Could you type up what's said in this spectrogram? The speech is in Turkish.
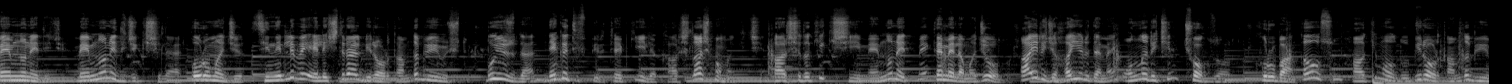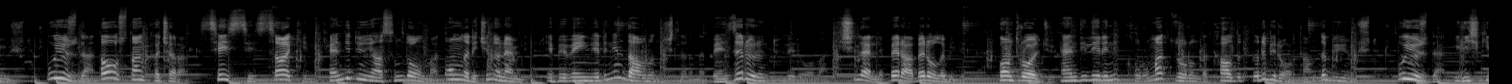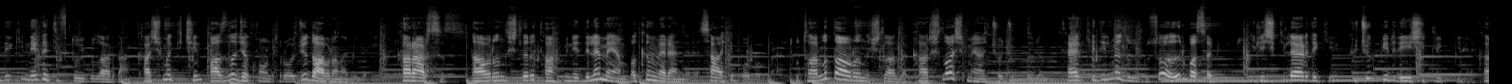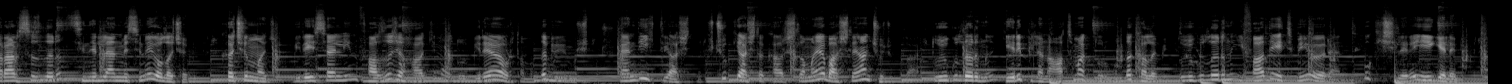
Memnun edici. Memnun edici kişiler korumacı, sinirli ve eleştirel bir ortamda büyümüştür. Bu yüzden negatif bir tepkiyle karşılaşmamak için karşıdaki kişiyi memnun etmek temel amacı olur. Ayrıca hayır demek onlar için çok zordur. Kurban, kaosun hakim olduğu bir ortamda büyümüştür. Bu yüzden kaostan kaçarak sessiz, sakin, kendi dünyasında olmak onlar için önemlidir. Ebeveynlerinin davranışlarına benzer örüntüleri olan kişilerle beraber olabilirler. Kontrolcü, kendilerini korumak zorunda kaldıkları bir ortamda büyümüştür. Bu yüzden ilişkideki negatif duygulardan kaçmak için fazlaca kontrolcü davranabilirler. Kararsız, davranışları tahmin edilemeyen bakım verenlere sahip olurlar. Tutarlı davranışlarla karşılaşmayan çocukların terk edilme duygusu ağır basabilir. İlişkilerdeki küçük bir değişiklik bile kararsızların sinirlenmesine yol açabilir. Kaçınmacı, bireyselliğin fazlaca hakim olduğu birey ortamında büyümüştür. Kendi ihtiyaçları küçük yaşta karşılamaya başlayan çocuklar duygularını geri plana atmak durumunda kalabilir. Duygularını ifade etmeyi öğrendi. Bu kişilere iyi gelebilir.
